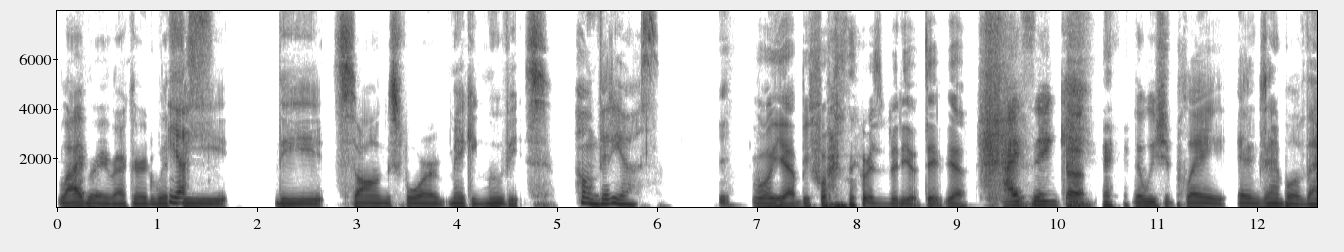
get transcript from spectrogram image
Library record, with Yes. the the songs for making movies. home videos. Well yeah before there was videotape yeah. I think Uh, that we should play an example of that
